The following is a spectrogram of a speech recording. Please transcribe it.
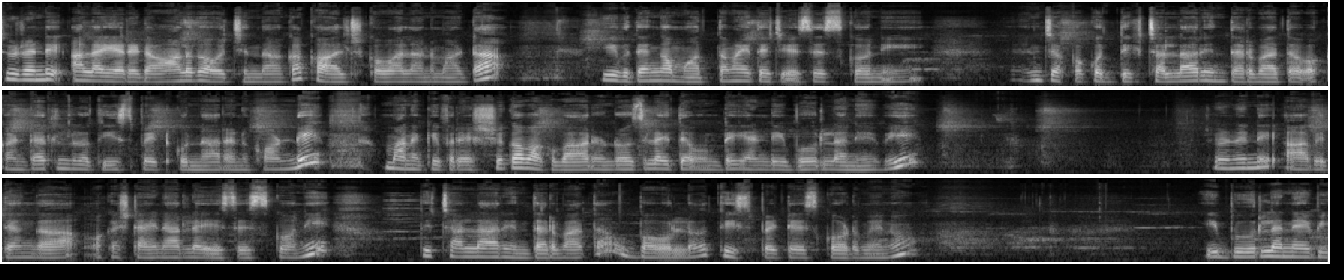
చూడండి అలా ఎరడాలుగా వచ్చిందాకా కాల్చుకోవాలన్నమాట. ఈ విధంగా మొత్తం అయితే చేసేసుకొని చక్క కొద్దిగా చల్లారిన తర్వాత ఒక కంటర్లో తీసి పెట్టుకున్నారనుకోండి మనకి ఫ్రెష్గా ఒక వారం రోజులు అయితే ఉంటాయండి ఈ బూరెలు అనేవి చూడండి ఆ విధంగా ఒక స్టైనర్లో వేసేసుకొని చల్లారిన తర్వాత బౌల్లో తీసి పెట్టేసుకోవడమేను. ఈ బూరెలు అనేవి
